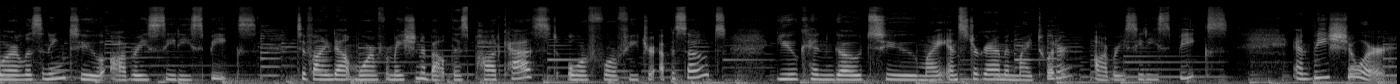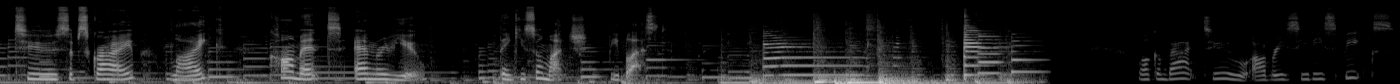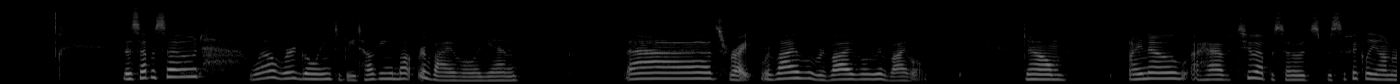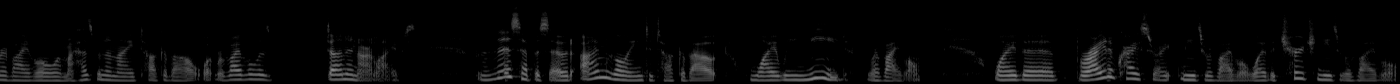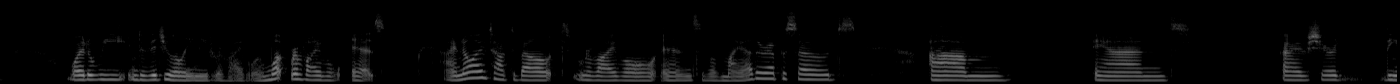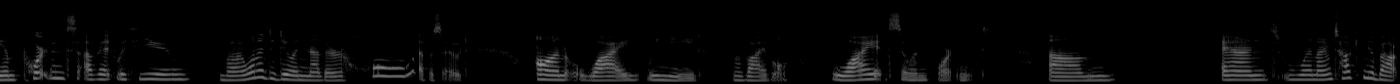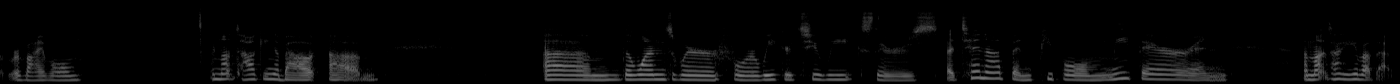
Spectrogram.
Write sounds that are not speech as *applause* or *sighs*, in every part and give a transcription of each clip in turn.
You are listening to Aubrey CD Speaks. To find out more information about this podcast or for future episodes, you can go to my Instagram and my Twitter, Aubrey CD Speaks. And be sure to subscribe, like, comment, and review. Thank you so much. Be blessed. Welcome back to Aubrey CD Speaks. This episode, well, we're going to be talking about revival again. That's right, revival, revival, revival. Now, I know I have two episodes specifically on revival where my husband and I talk about what revival has done in our lives. But this episode, I'm going to talk about why we need revival, why the bride of Christ needs revival, why the church needs revival, why do we individually need revival, and what revival is. I know I've talked about revival in some of my other episodes, um, and I've shared the importance of it with you, but I wanted to do another whole episode on why we need revival, why it's so important. Um, and when I'm talking about revival, I'm not talking about um, um, the ones where for a week or two weeks there's a tin up and people meet there, and I'm not talking about that.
